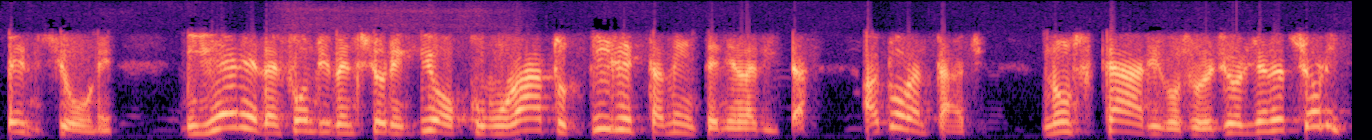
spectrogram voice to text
pensione mi viene dai fondi pensione che io ho accumulato direttamente nella vita, ha due vantaggi. Non scarico sulle giovani generazioni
